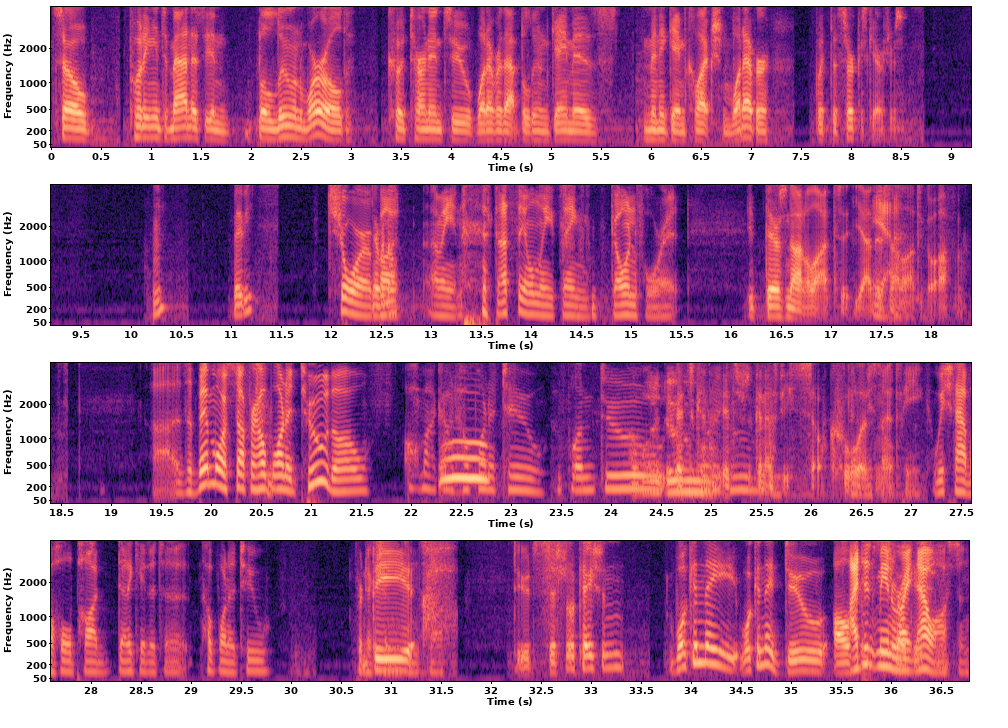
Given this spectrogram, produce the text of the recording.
So putting into madness in balloon world could turn into whatever that balloon game is mini game collection whatever with the circus characters. Hmm? maybe? Sure, Never but I mean, that's the only thing going for it. it, there's not a lot to yeah there's Yeah. not a lot to go off of Uh, there's a bit more stuff for Help Wanted 2, though. Oh my god, Help Wanted 2. One, two. It's gonna, it's gonna be so It's cool, gonna isn't so it? peak. We should have a whole pod dedicated to Help Wanted 2 predictions The- and stuff. Dude, sister location. What can they? What can they do? All I didn't mean Sister right now, Austin.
